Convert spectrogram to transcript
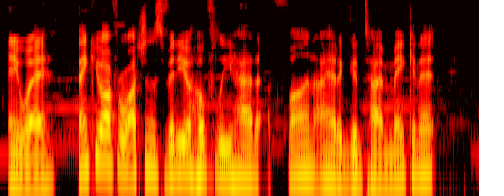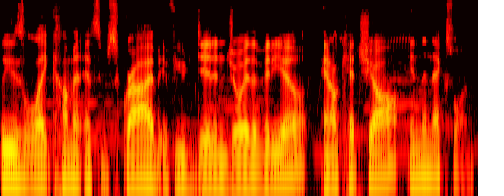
Anyway, thank you all for watching this video. Hopefully you had fun. I had a good time making it. Please like, comment, and subscribe if you did enjoy the video, and I'll catch y'all in the next one.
